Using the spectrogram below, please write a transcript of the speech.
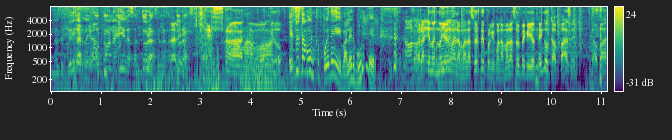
No se puede dar botón ahí en las alturas, en las Dale. alturas. Eso, mamón. quedó. Esto está muy... puede valer burger. No, no, Ojalá no, que no, no a la mala suerte, porque con la mala suerte que yo tengo, capaz, ¿eh? Capaz.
